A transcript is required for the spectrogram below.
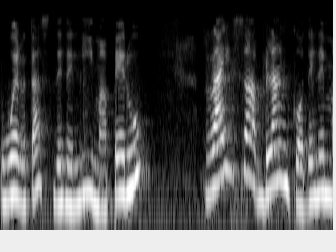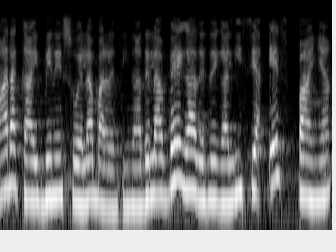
Huertas desde Lima, Perú, Raiza Blanco desde Maracay, Venezuela, Valentina de la Vega desde Galicia, España,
